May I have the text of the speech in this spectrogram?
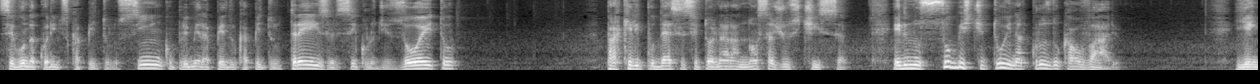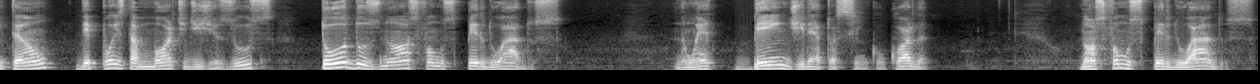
2 Coríntios capítulo 5, 1 Pedro capítulo 3, versículo 18. Para que ele pudesse se tornar a nossa justiça. Ele nos substitui na cruz do Calvário. E então, depois da morte de Jesus, todos nós fomos perdoados. Não é bem direto assim, concorda? Nós fomos perdoados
